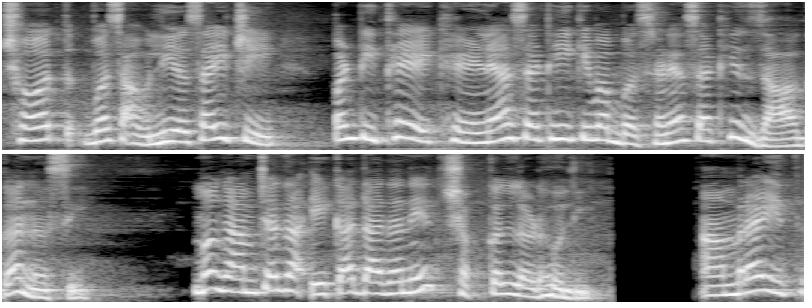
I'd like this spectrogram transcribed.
छत व सावली असायची पण तिथे खेळण्यासाठी किंवा बसण्यासाठी जागा नसे. मग आमच्या दा एका दादाने शक्कल लढवली. आमराईत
